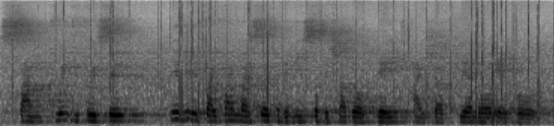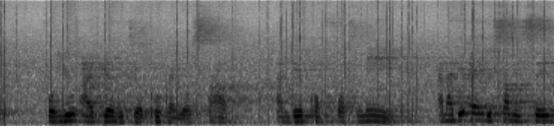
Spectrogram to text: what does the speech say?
Psalm 23 says, Even if I find myself in the midst of the shadow of death, I shall fear no evil. For you are there with your crook and your staff, and they comfort me. And at the end, the psalmist says,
